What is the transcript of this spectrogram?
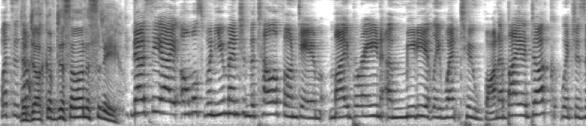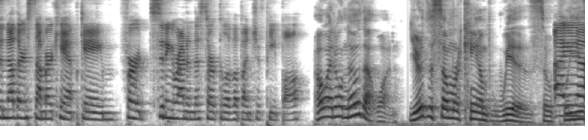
What's a duck? The duck of dishonesty. Now, see, I almost, when you mentioned the telephone game, my brain immediately went to Wanna Buy a Duck, which is another summer camp game for sitting around in a circle of a bunch of people. Oh, I don't know that one. You're the summer camp whiz, so please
